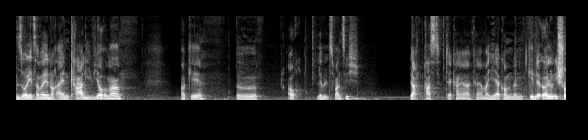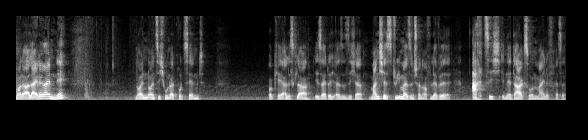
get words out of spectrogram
So, jetzt haben wir hier noch einen. Kali, wie auch immer. Okay. Äh, auch Level 20. Ja, passt. Der kann ja, kann ja mal hierher kommen. Dann gehen der Earl und ich schon mal da alleine rein, ne? 99, 100 Prozent. Okay, alles klar. Ihr seid euch also sicher. Manche Streamer sind schon auf Level 80 in der Dark Zone, meine Fresse.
